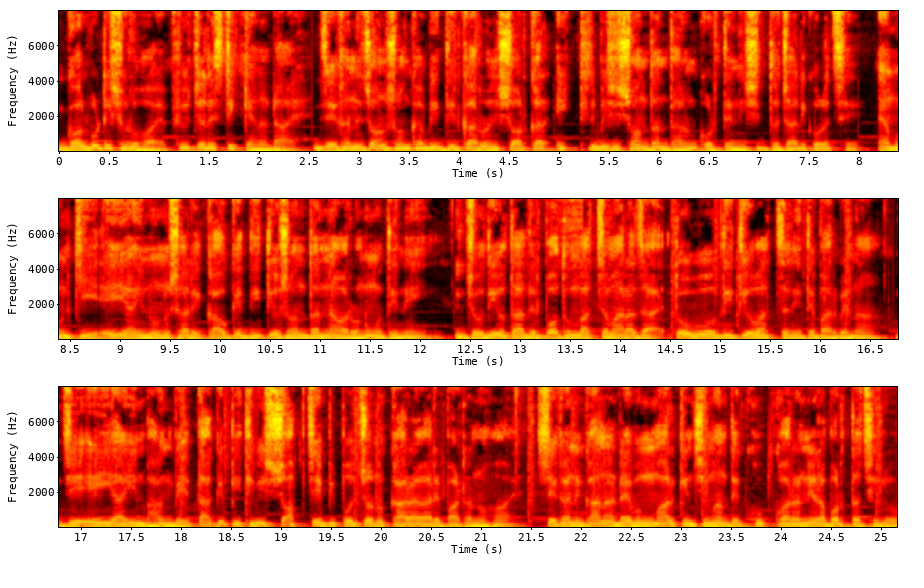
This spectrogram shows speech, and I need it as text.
গল্পটি শুরু হয় ফিউচারিস্টিক ক্যানাডায়, যেখানে জনসংখ্যা বৃদ্ধির কারণে সরকার একটির বেশি সন্তান ধারণ করতে নিষিদ্ধ জারি করেছে। এমনকি এই আইন অনুসারে কাউকে দ্বিতীয় সন্তান নেওয়ার অনুমতি নেই। যদিও তাদের প্রথম বাচ্চা মারা যায়, তবুও দ্বিতীয় বাচ্চা নিতে পারবে না। যে এই আইন ভাঙবে, তাকে পৃথিবীর সবচেয়ে বিপজ্জনক কারাগারে পাঠানো হয়। সেখানে কানাডা এবং মার্কিন সীমান্তে খুব কড়া নিরাপত্তা ছিল,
